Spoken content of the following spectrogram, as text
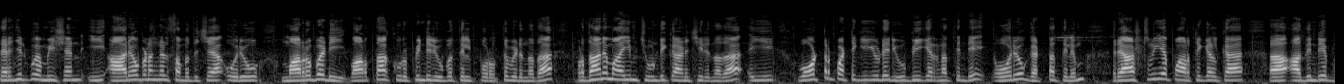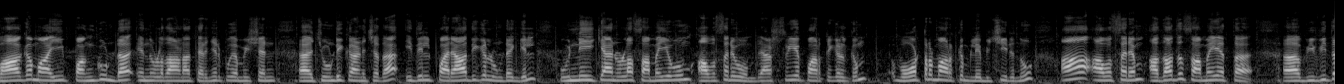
തെരഞ്ഞെടുപ്പ് കമ്മീഷൻ ഈ ആരോപണങ്ങൾ സംബന്ധിച്ച ഒരു മറുപടി വാർത്താക്കുറിപ്പിന്റെ രൂപത്തിൽ പുറത്തുവിടുന്നത് പ്രധാനമായും ചൂണ്ടിക്കാണിച്ചിരുന്നത് ഈ വോട്ടർ പട്ടികയുടെ രൂപീകരണത്തിന്റെ ഓരോ ഘട്ടത്തിലും രാഷ്ട്രീയ പാർട്ടികൾക്ക് അതിന്റെ അതിന്റെ ഭാഗമായി പങ്കുണ്ട് എന്നുള്ളതാണ് തെരഞ്ഞെടുപ്പ് കമ്മീഷൻ ചൂണ്ടിക്കാണിച്ചത്. ഇതിൽ പരാതികൾ ഉണ്ടെങ്കിൽ ഉന്നയിക്കാനുള്ള സമയവും അവസരവും രാഷ്ട്രീയ പാർട്ടികൾക്കും വോട്ടർമാർക്കും ലഭിച്ചിരുന്നു. ആ അവസരം അതത് സമയത്ത് വിവിധ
